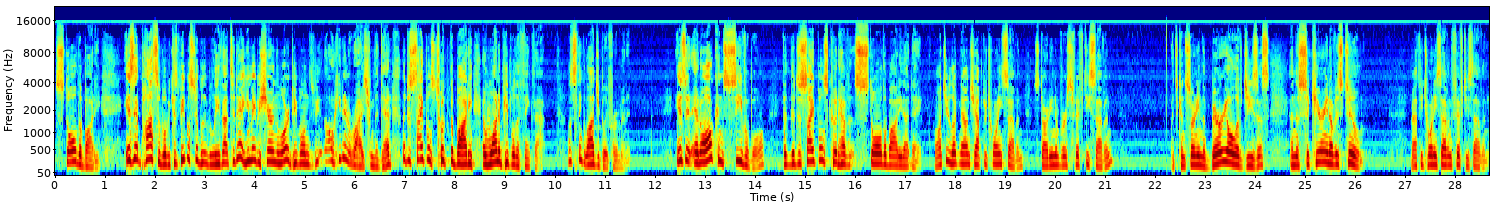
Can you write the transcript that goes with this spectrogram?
stole the body. Is it possible? Because people still believe that today. You may be sharing the Lord, people, and, oh, he didn't rise from the dead. The disciples took the body and wanted people to think that. Let's think logically for a minute. Is it at all conceivable that the disciples could have stole the body that day? I want you to look now in chapter 27, starting in verse 57. It's concerning the burial of Jesus and the securing of his tomb. Matthew 27, 57.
